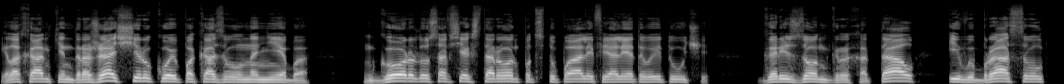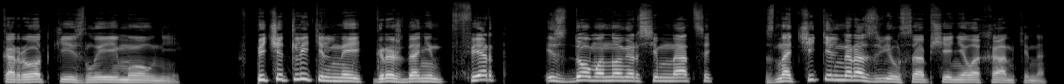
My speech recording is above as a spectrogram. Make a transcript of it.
Илоханкин дрожащей рукой показывал на небо. К городу со всех сторон подступали фиолетовые тучи. Горизонт грохотал и выбрасывал короткие злые молнии. Впечатлительный гражданин Тферт из дома номер 17 значительно развил сообщение Лоханкина.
